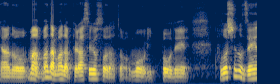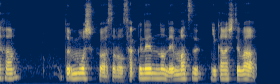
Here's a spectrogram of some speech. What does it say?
あの、まあ、まだまだプラス予想だと思う一方で今年の前半ともしくはその昨年の年末に関しては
